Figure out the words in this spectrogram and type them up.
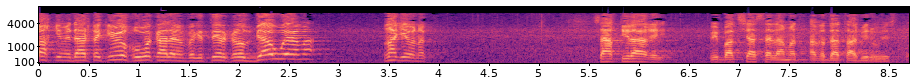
مخکې مې دا ټکې وي خو اووه کاله مې پکې تېر کړل بیا ووایم غږ یې ونه کړ ساقي راغی وی بادشاه سلامت هغه دا تعبیر وویسته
